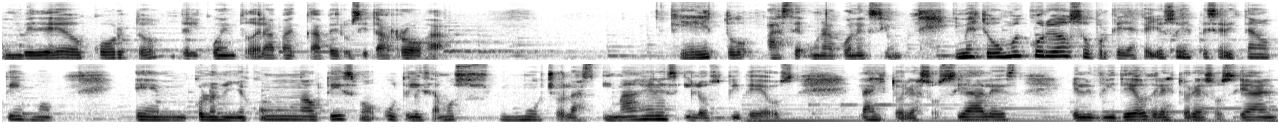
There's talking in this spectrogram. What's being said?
un video corto del cuento de la caperucita roja que esto hace una conexión. Y me estuvo muy curioso porque ya que yo soy especialista en autismo, em, con los niños con autismo utilizamos mucho las imágenes y los videos, las historias sociales, el video de la historia social,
